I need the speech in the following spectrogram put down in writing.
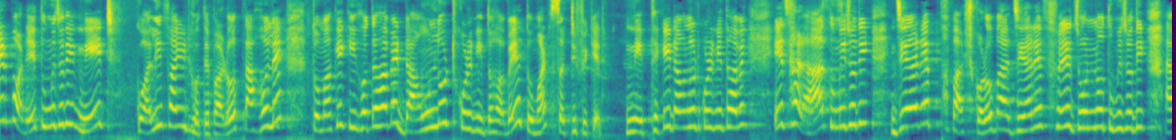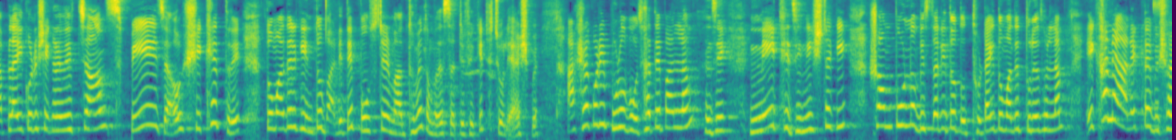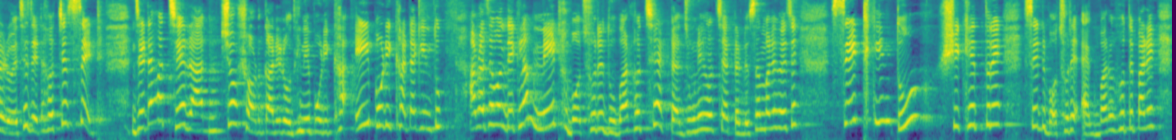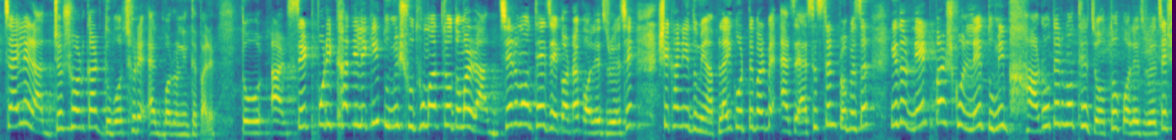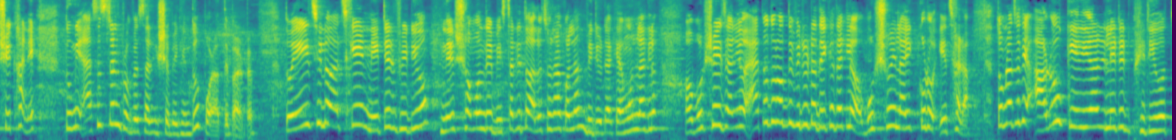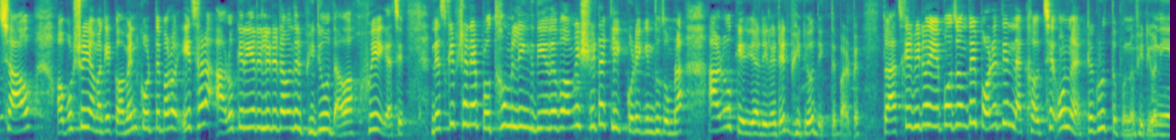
এরপরে তুমি যদি নেট কোয়ালিফাইড হতে পারো, তাহলে তোমাকে কি হতে হবে? ডাউনলোড করে নিতে হবে তোমার সার্টিফিকেট। নেট থেকেই ডাউনলোড করে নিতে হবে। এছাড়া তুমি যদি জেআরএফ পাস করো বা জেআরএফ এর জন্য তুমি যদি অ্যাপ্লাই করে সেখানে যদি চান্স পেয়ে যাও, সেক্ষেত্রে তোমাদের কিন্তু বাড়িতে পোস্টের মাধ্যমে তোমাদের সার্টিফিকেট চলে আসবে। আশা করি পুরো বোঝাতে পারলাম যে নেট জিনিসটা কি। সম্পূর্ণ বিস্তারিত তথ্যটাই তোমাদের তুলে ধরলাম। এখানে আরেকটা বিষয় রয়েছে যেটা হচ্ছে সেট যেটা হচ্ছে রাজ্য সরকারের অধীনে পরীক্ষা। এই পরীক্ষাটা কিন্তু আমরা যেমন দেখলাম, নেট বছরে দুবার হচ্ছে জুনে হচ্ছে, একটা ডিসেম্বরে হয়েছে। সেট কিন্তু সেক্ষেত্রে সেট বছরে একবারও হতে পারে, চাইলে রাজ্য সরকার দু বছরে একবারও নিতে পারে। তো আর সেট পরীক্ষা দিলে কি তুমি শুধুমাত্র তোমার রাজ্যের মধ্যে যে কটা কলেজ রয়েছে, সেখানেই তুমি অ্যাপ্লাই করতে পারবে অ্যাজ এ অ্যাসিস্ট্যান্ট প্রফেসর কিন্তু নেট পাস করলে তুমি ভারতের মধ্যে যত কলেজ রয়েছে, সেখানে তুমি অ্যাসিস্ট্যান্ট প্রফেসর হিসেবে কিন্তু পড়াতে পারবে। তো এই ছিল আজকে নেটের ভিডিও নেট সম্বন্ধে বিস্তারিত আলোচনা করলাম। ভিডিওটা কেমন লাগল? অবশ্যই জানিও, এত দূর অব্দি ভিডিওটা দেখে থাকলে অবশ্যই লাইক করো। এছাড়া, তোমরা যদি আরও কেরিয়ার রিলেটেড ভিডিও চাও, অবশ্যই আমাকে কমেন্ট করতে পারো। এছাড়া আরও কেরিয়ার রিলেটেড আমাদের ভিডিও দেওয়া হয়ে গেছে। ডেসক্রিপশানে প্রথম লিঙ্ক দিয়ে দেবো আমি, সেটা ক্লিক করে কিন্তু তোমরা আরও কেরিয়ার রিলেটেড ভিডিও দেখতে পারবে। তো আজকের ভিডিও এ পর্যন্তই, পরের দিন দেখা হচ্ছে অন্য একটা গুরুত্বপূর্ণ ভিডিও নিয়ে।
